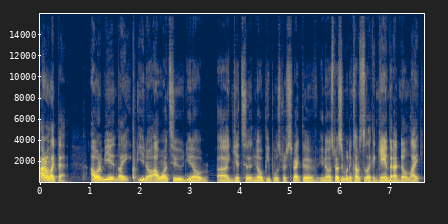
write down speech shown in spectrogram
I don't like that. I want to be in like you know I want to you know uh, get to know people's perspective you know especially when it comes to like a game that I don't like.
